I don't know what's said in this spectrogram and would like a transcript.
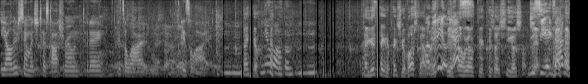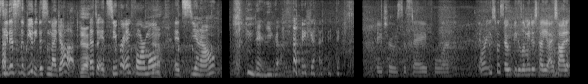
Y'all, there's so much testosterone today. It's a lot. It's a lot. Thank you. You're welcome. Now you're taking a picture of us now, A right? video, yeah. yes. Oh, okay, because I see us You there. see, exactly. see, this is the beauty. This is my job. Yeah. That's what it's super informal. Yeah. It's, you know. there you go. I got it. They chose to stay for. Aren't you supposed to? Because let me just tell you, I saw it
